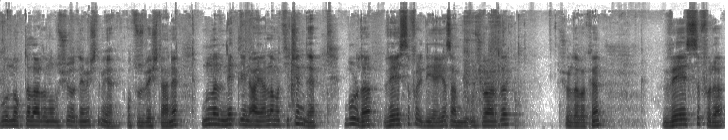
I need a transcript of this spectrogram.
Bu noktalardan oluşuyor demiştim ya 35 tane. Bunların netliğini ayarlamak için de burada V0 diye yazan bir uç vardı. Şurada bakın. V0'a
